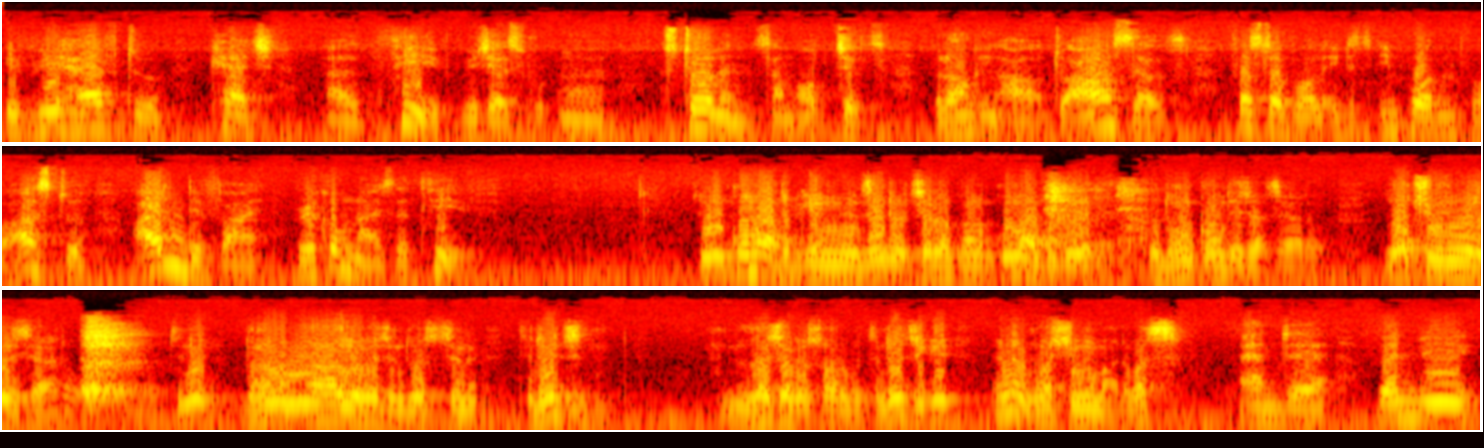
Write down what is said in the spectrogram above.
if we have to catch a thief which has uh, stolen some objects belonging our, to ourselves, first of all, it is important for us to identify, recognize the thief. tini kūmā dhī bīgī ngō zirō chīla kāna kūmā dhī bīgī kūdhōng kōngdē chā sā rō lō chū rō rē sā rō tini dōng lō miyā yō gā jindō sī tini tini jī lā chā bā sā rō bā tini jī kī ene ngō shīngī mā rā bās And uh, when we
